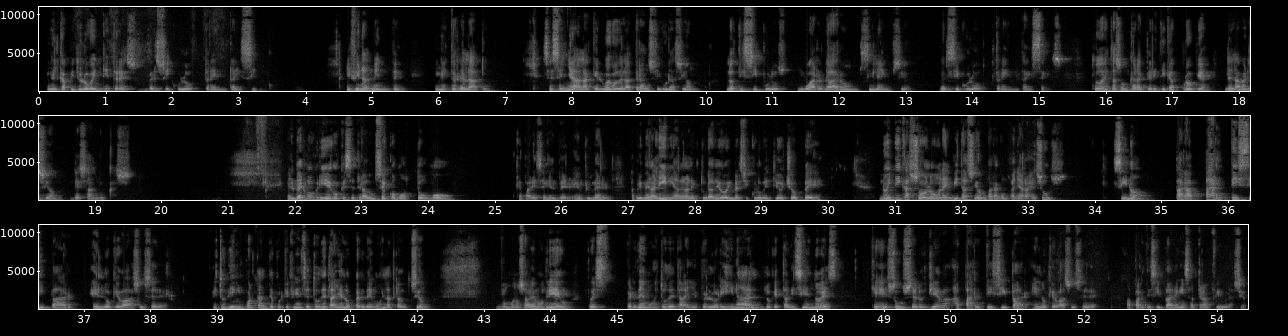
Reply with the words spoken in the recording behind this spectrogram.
en el capítulo 23, versículo 35. Y finalmente, en este relato, se señala que luego de la transfiguración los discípulos guardaron silencio. Versículo 36. Todas estas son características propias de la versión de San Lucas. El verbo griego que se traduce como tomó, que aparece en, el, la primera línea de la lectura de hoy, versículo 28b, no indica solo una invitación para acompañar a Jesús, sino para participar en lo que va a suceder. Esto es bien importante porque fíjense, estos detalles los perdemos en la traducción. Como no sabemos griego, pues perdemos estos detalles, pero el original lo que está diciendo es que Jesús se los lleva a participar en lo que va a suceder, a participar en esa transfiguración.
